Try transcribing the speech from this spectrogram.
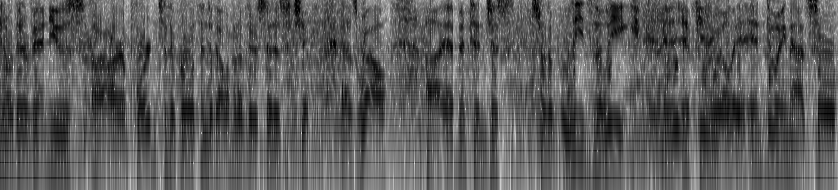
you know, their venues are, are, important to the growth and development of their citizenship as well. Uh, Edmonton just sort of leads the league if you will, in doing that. So,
